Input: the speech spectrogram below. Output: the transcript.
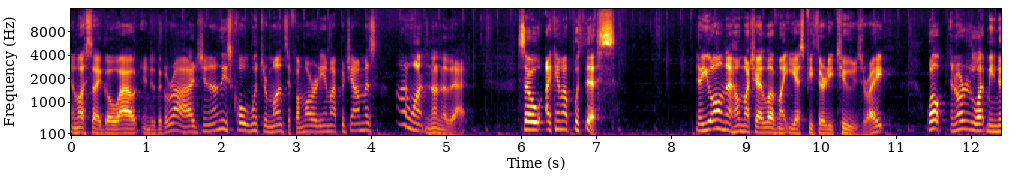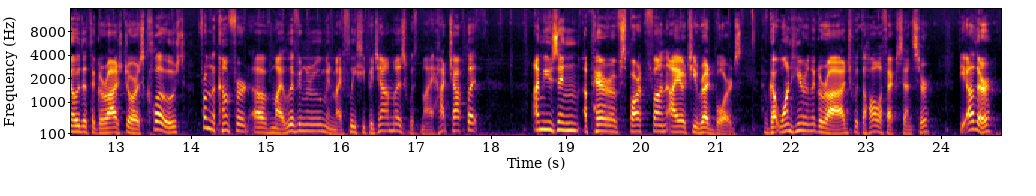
unless I go out into the garage. And on these cold winter months, if I'm already in my pajamas, I want none of that. So I came up with this. Now you all know how much I love my ESP32s, right? Well, in order to let me know that the garage door is closed from the comfort of my living room in my fleecy pajamas with my hot chocolate, I'm using a pair of SparkFun IoT RedBoards. I've got one here in the garage with the Hall effect sensor. The other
